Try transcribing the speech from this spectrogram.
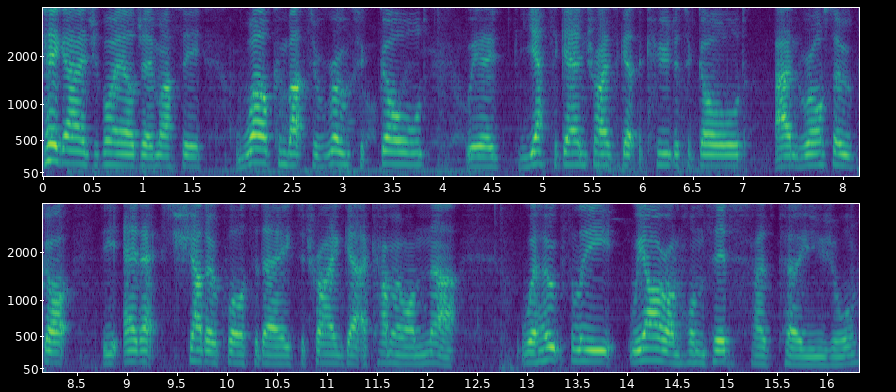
Hey guys, your boy LJ Massey. Welcome back to Road to Gold. We're yet again trying to get the Kuda to gold, and we're also got the NX Shadow Claw today to try and get a camo on that. We're hopefully we are on Hunted as per usual.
